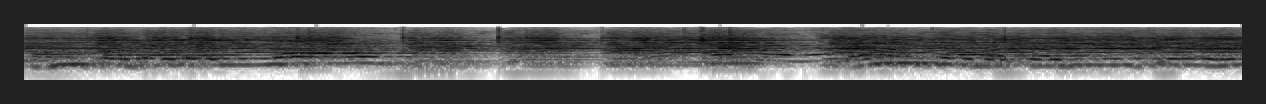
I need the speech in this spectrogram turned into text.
ಸಂಪದಲೆಲ್ಲ ಸಂಪದ ಕಲಿತು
